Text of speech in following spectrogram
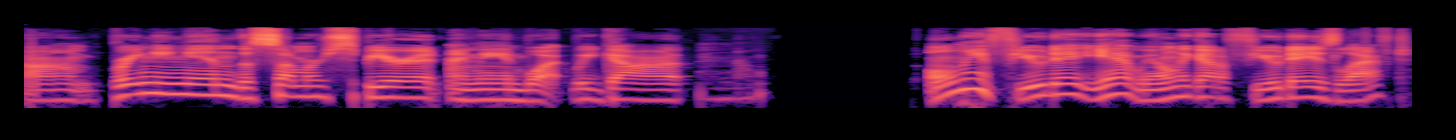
um, bringing in the summer spirit. I mean, what we got? Only a few days. Yeah, we only got a few days left.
